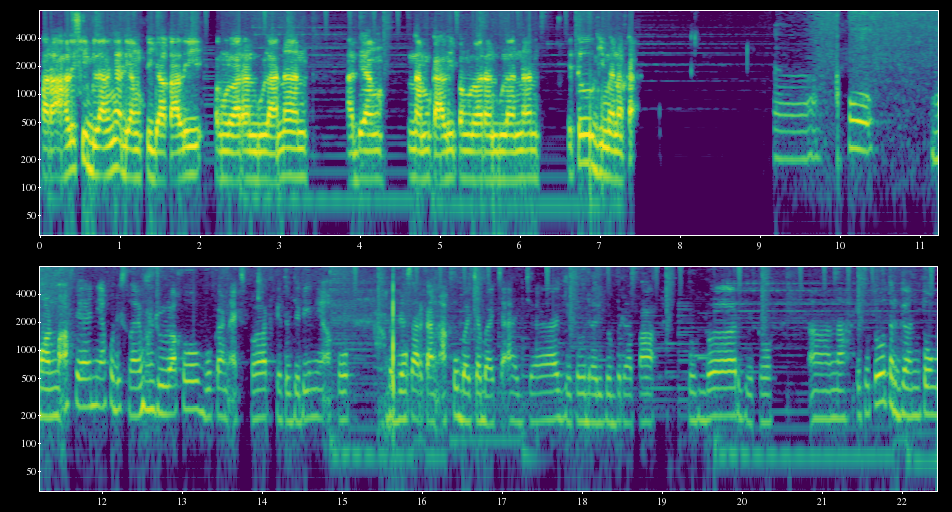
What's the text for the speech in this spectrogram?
Para ahli sih bilangnya ada yang tiga kali pengeluaran bulanan, ada yang enam kali pengeluaran bulanan. Itu gimana Kak? Eh, aku mohon maaf ya ini aku disclaimer dulu aku bukan expert gitu jadi ini aku berdasarkan aku baca-baca aja gitu dari beberapa sumber gitu Eh, nah itu tuh tergantung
